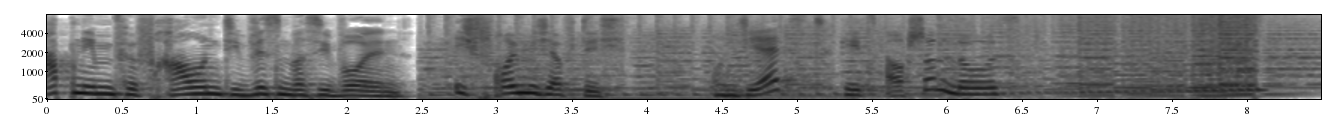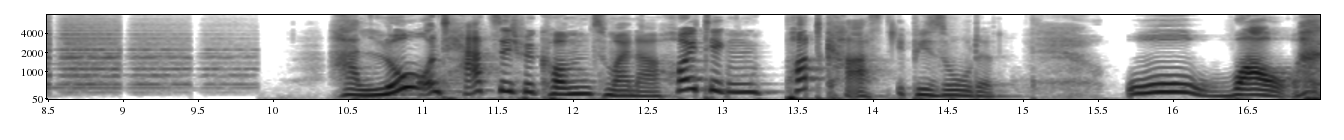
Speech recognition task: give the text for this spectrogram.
Abnehmen für Frauen, die wissen, was sie wollen. Ich freue mich auf dich. Und jetzt geht's auch schon los. Hallo und herzlich willkommen zu meiner heutigen Podcast-Episode. Oh, wow.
